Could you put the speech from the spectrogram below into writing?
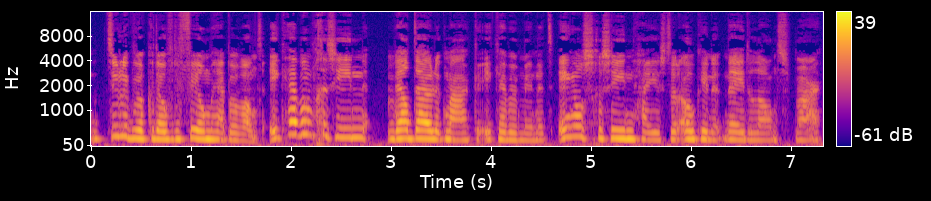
natuurlijk wil ik het over de film hebben, want ik heb hem gezien. Wel duidelijk maken, ik heb hem in het Engels gezien. Hij is er ook in het Nederlands. Maar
